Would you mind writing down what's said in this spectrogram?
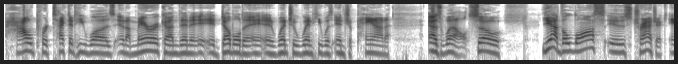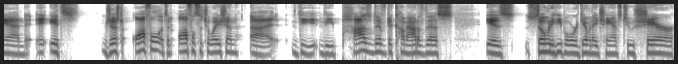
how protected he was in America, and then it, it doubled and it went to when he was in Japan as well. So, yeah, the loss is tragic, and it's just awful. It's an awful situation. Uh, the the positive to come out of this is so many people were given a chance to share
